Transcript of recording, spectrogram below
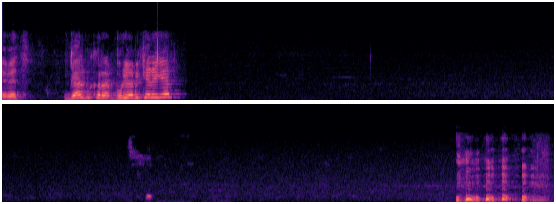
Evet. Gel bir kere buraya bir kere gel.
